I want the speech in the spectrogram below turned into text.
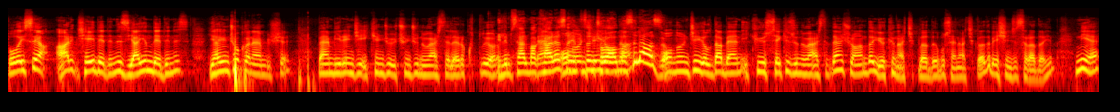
Dolayısıyla şey dediniz, yayın dediniz. Yayın çok önemli bir şey. Ben birinci, ikinci, üçüncü üniversiteleri kutluyorum. Bilimsel makale Ben sayımızın 10. çoğalması yılda- lazım. 10. yılda ben 208 üniversiteden şu anda YÖK'ün açıkladığı, bu sene açıkladığı 5. sıradayım. Niye?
